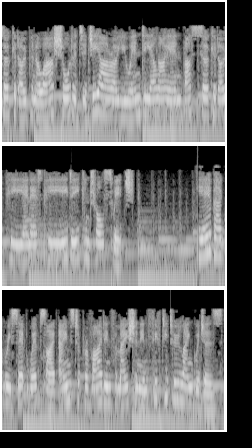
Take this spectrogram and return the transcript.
circuit open OR shorted to GROUNDLIN bus circuit OPENSPEED control switch. The Airbag Reset website aims to provide information in 52 languages.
